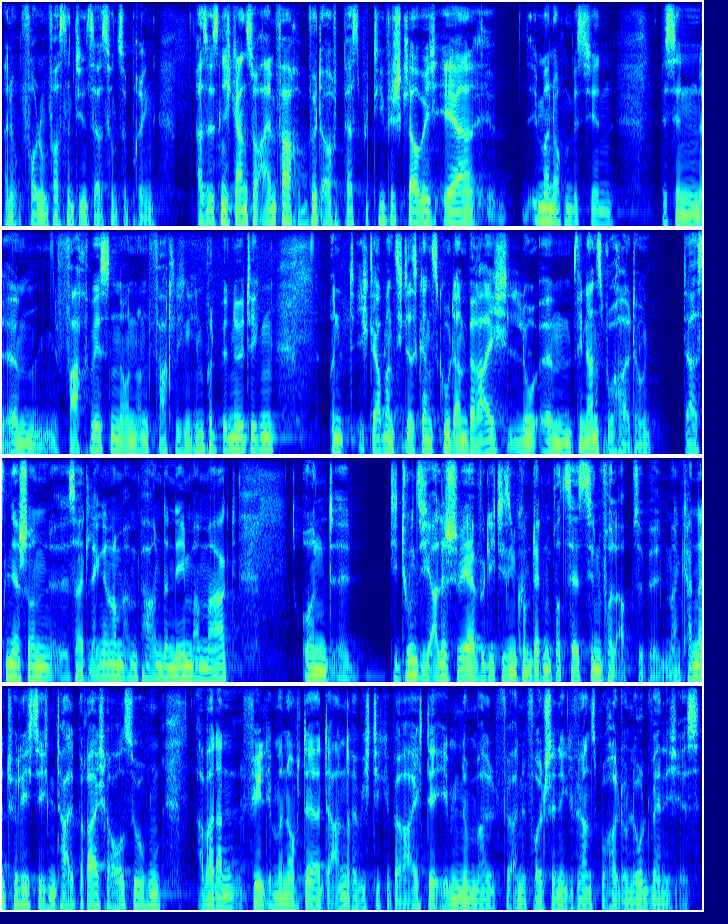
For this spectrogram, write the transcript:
eine vollumfassende Dienstleistung zu bringen. Also ist nicht ganz so einfach, wird auch perspektivisch, glaube ich, eher immer noch ein bisschen, bisschen ähm, Fachwissen und, und fachlichen Input benötigen. Und ich glaube, man sieht das ganz gut am Bereich ähm, Finanzbuchhaltung. Da sind ja schon seit längerem ein paar Unternehmen am Markt und äh, die tun sich alle schwer, wirklich diesen kompletten Prozess sinnvoll abzubilden. Man kann natürlich sich einen Teilbereich raussuchen, aber dann fehlt immer noch der, der andere wichtige Bereich, der eben nun mal für eine vollständige Finanzbuchhaltung notwendig ist.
